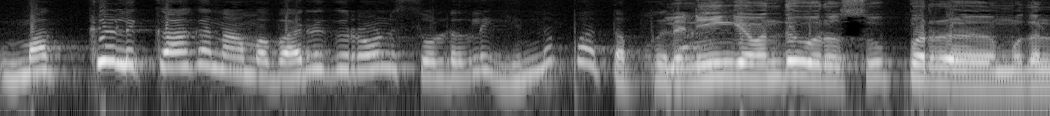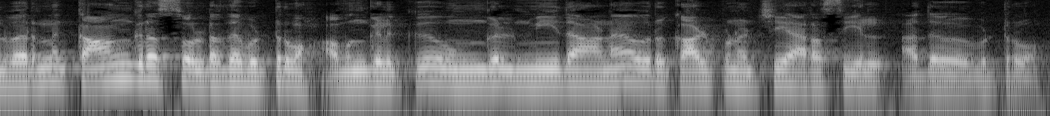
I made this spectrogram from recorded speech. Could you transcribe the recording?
மக்களுக்காக நாம வருகிறோம்னு சொல்றதுல என்னப்பா தப்பு? இல்ல நீங்க வந்து ஒரு சூப்பர் முதல்வர்னு காங்கிரஸ் சொல்றதை விட்டுருவோம். அவங்களுக்கு உங்கள் மீதான ஒரு காழ்ப்புணர்ச்சி அரசியல் அதை விட்டுருவோம்.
